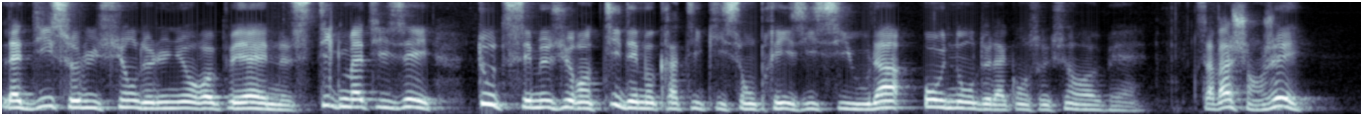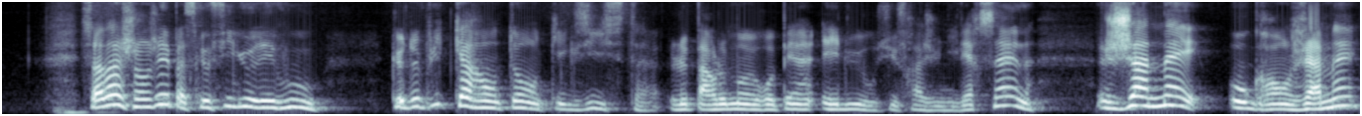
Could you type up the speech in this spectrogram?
la dissolution de l'Union européenne, stigmatiser toutes ces mesures antidémocratiques qui sont prises ici ou là au nom de la construction européenne. Ça va changer. Ça va changer parce que figurez-vous que depuis 40 ans qu'existe le Parlement européen élu au suffrage universel, jamais, au grand jamais,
